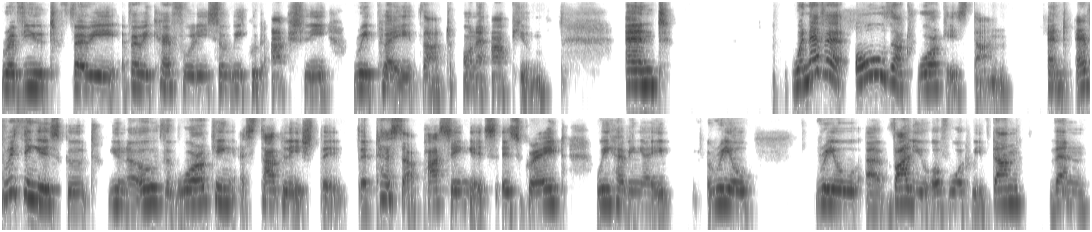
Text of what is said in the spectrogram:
reviewed very very carefully so we could actually replay that on an appium. And whenever all that work is done and everything is good, you know, the working established, the, the tests are passing, it's, it's great. We're having a real, real uh, value of what we've done, then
